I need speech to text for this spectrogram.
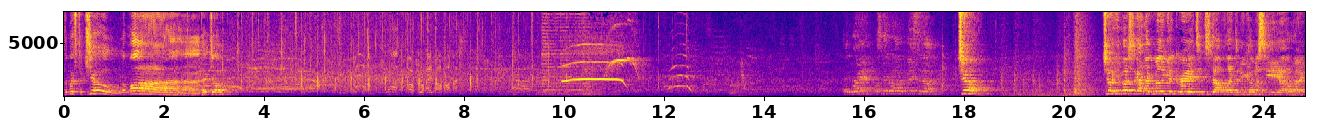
to Mr. Joe Lamond. Hey, Joe. Right on. Hey, Brian, let's get up. Joe. Joe, you must have got like really good grades and stuff, like to become a CEO, right?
